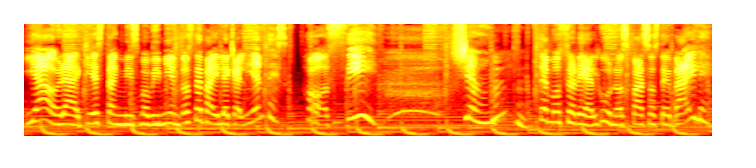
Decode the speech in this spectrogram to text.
Y ahora aquí están mis movimientos de baile calientes. ¡Oh, sí! Sean, te mostraré algunos pasos de baile.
